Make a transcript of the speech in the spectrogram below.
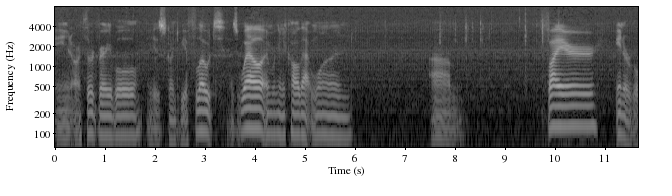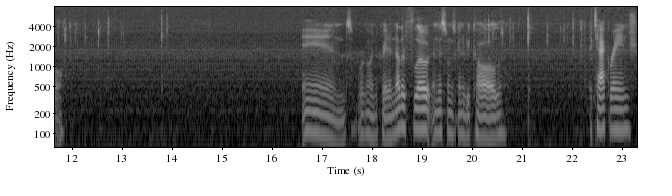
And our third variable is going to be a float as well, and we're going to call that one um, fire interval. And we're going to create another float, and this one's going to be called attack range.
